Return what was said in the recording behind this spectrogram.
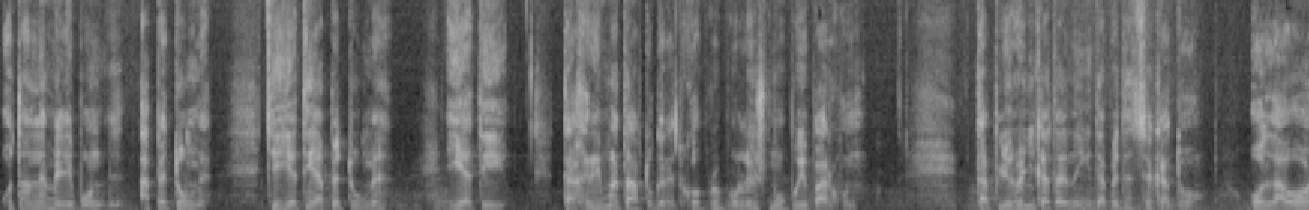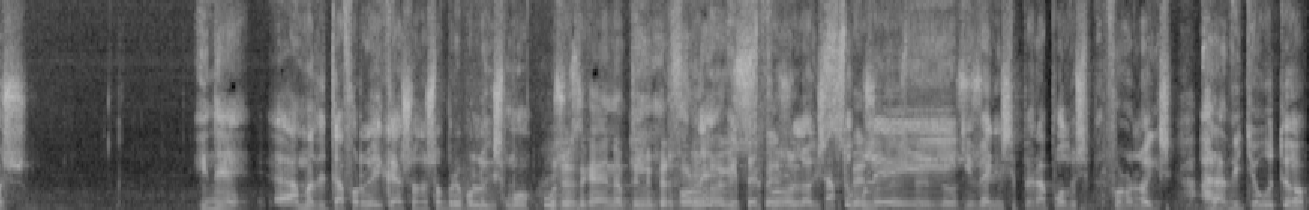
Όταν λέμε λοιπόν απαιτούμε. Και γιατί απαιτούμε, γιατί τα χρήματα από τον κρατικό προπολογισμό που υπάρχουν τα πληρώνει κατά 95% ο λαός. Είναι, άμα δείτε τα φορολογικά έσοδα στον προπολογισμό, Ουσιαστικά είναι από την υπερφορολόγηση. ναι, στις υπερφορολόγηση. περισσότερες- Αυτό που στις λέει περισσότερες η περιπτώσεις. κυβέρνηση υπεραπόδοση, υπερφορολόγηση. Άρα δικαιούται ο,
